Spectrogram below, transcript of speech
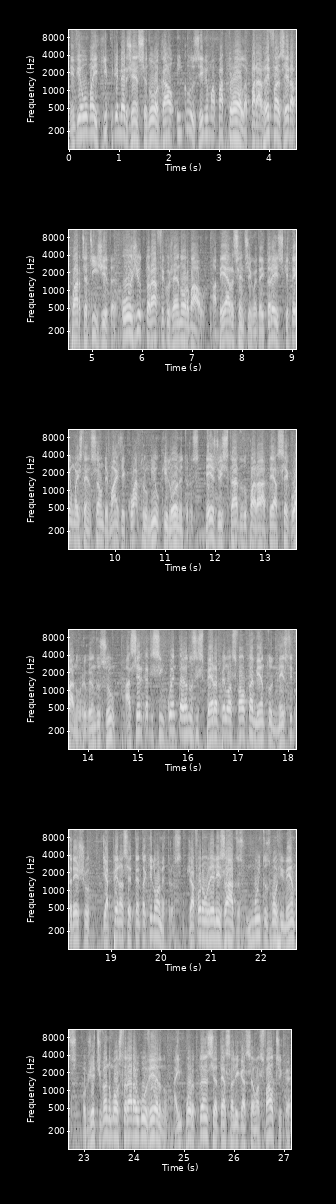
enviou uma equipe de emergência no local, inclusive uma patrola, para refazer a parte atingida. Hoje o tráfego já é normal. A BR-153, que tem uma extensão de mais de 4 mil quilômetros, desde o estado do Pará até a Ceguá, no Rio Grande do Sul, há cerca de 50 anos espera pelo asfaltamento neste trecho de apenas 70 quilômetros. Já foram realizados muitos movimentos objetivando mostrar ao governo a importância dessa ligação asfáltica,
